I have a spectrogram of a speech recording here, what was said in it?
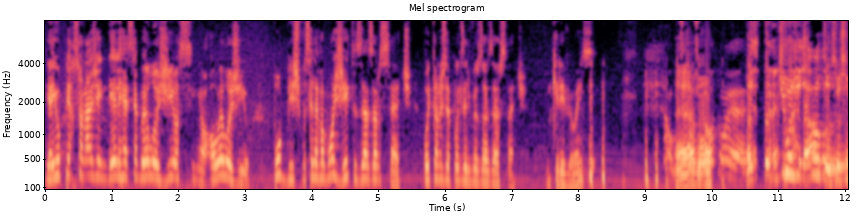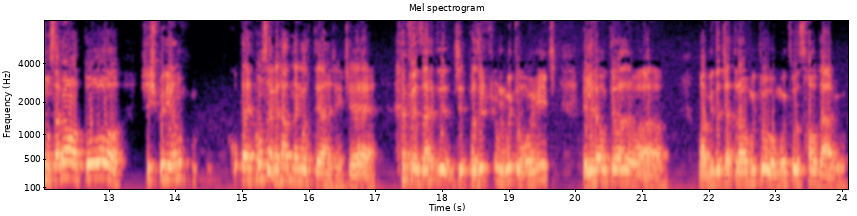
e aí o personagem dele recebe o elogio assim, ó, ó o elogio. Pô, bicho, você leva mó jeito de 007. Oito anos depois ele viu o 007. Incrível, hein? Não, o É, bom. Dalton é. Mas é o trash. Timothy Dalton, se você não sabe, é um ator shakespeariano é, consagrado na Inglaterra, gente. É, apesar de, de fazer filmes muito ruins, ele é- tem uma, uma, uma vida teatral muito, muito saudável.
